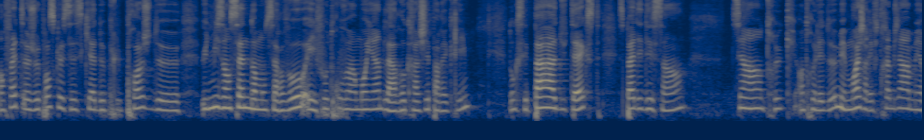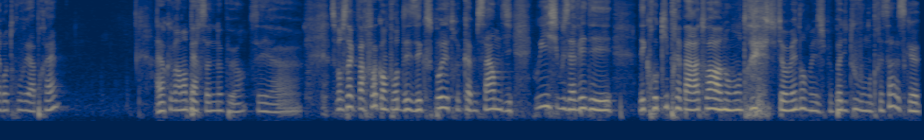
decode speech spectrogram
En fait, je pense que c'est ce qu'il y a de plus proche d'une mise en scène dans mon cerveau et il faut trouver un moyen de la recracher par écrit. Donc, c'est pas du texte, c'est pas des dessins, c'est un truc entre les deux. Mais moi, j'arrive très bien à m'y retrouver après alors que vraiment personne ne peut. Hein. Euh, c'est pour ça que parfois, quand pour des expos, des trucs comme ça, on me dit oui, si vous avez des, croquis préparatoires à nous montrer, je dis oh, mais non, mais je peux pas du tout vous montrer ça parce que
